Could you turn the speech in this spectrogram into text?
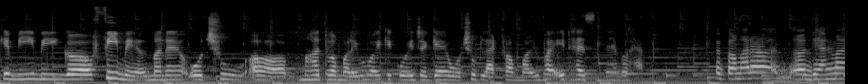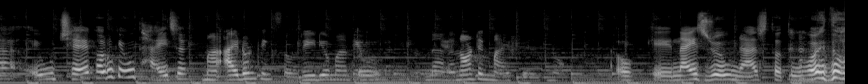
કે મી બિંગ ફિમેલ મને ઓછું મહત્ત્વ મળ્યું હોય કે કોઈ જગ્યાએ ઓછું પ્લેટફોર્મ મળ્યું હોય. ઇટ હેઝ નેવર હેપન તો તમારા ધ્યાનમાં એવું છે ખરું કે એવું થાય છે? આઈ ડોન્ટ થિંક સો રેડિયોમાં તો ના ના not in my field no okay nice જો એવું ના જ થતું હોય તો.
